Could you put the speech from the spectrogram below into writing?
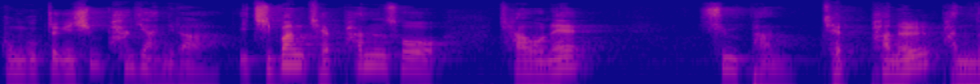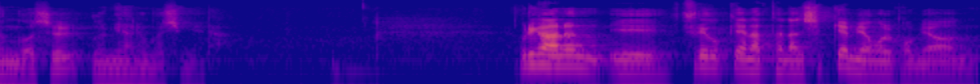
궁극적인 심판이 아니라 이 지방 재판소 차원의 심판, 재판을 받는 것을 의미하는 것입니다. 우리가 아는 이 출애굽기에 나타난 십계명을 보면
